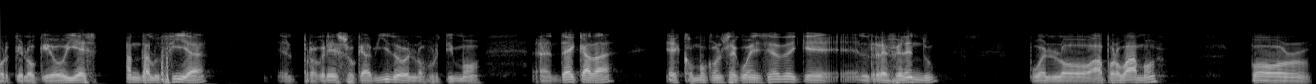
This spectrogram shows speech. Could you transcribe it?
porque lo que hoy es Andalucía, el progreso que ha habido en los últimos eh, décadas, es como consecuencia de que el referéndum, pues lo aprobamos por,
